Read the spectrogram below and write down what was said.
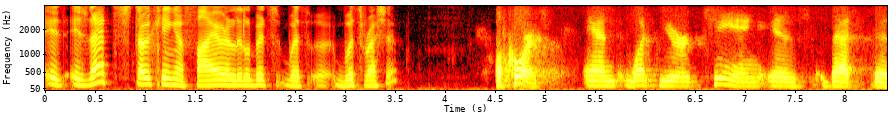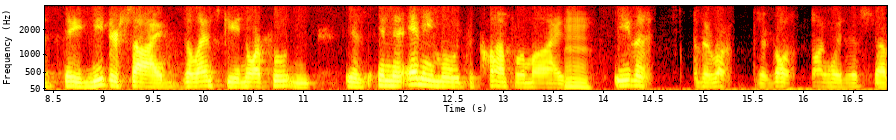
is, is that stoking a fire a little bit with, uh, with Russia? Of course. And what you're seeing is that, that they, neither side, Zelensky nor Putin, is in any mood to compromise, mm. even the Russians are going along with this uh,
